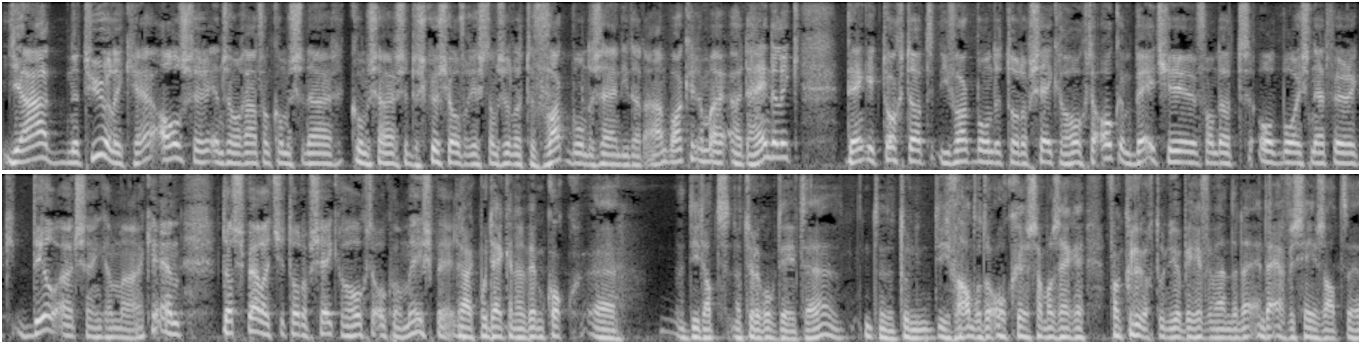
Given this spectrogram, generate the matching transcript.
Ja, natuurlijk. Hè. Als er in zo'n raad van commissaris- commissarissen discussie over is, dan zullen het de vakbonden zijn die dat aanbakkeren. Maar uiteindelijk denk ik toch dat die vakbonden tot op zekere hoogte ook een beetje van dat Old Boys netwerk deel uit zijn gaan maken. En dat spelletje tot op zekere hoogte ook wel meespelen. Ja, ik moet denken aan Wim Kok, eh, die dat natuurlijk ook deed. Hè. Toen- die veranderde ook, eh, zal maar zeggen, van kleur toen hij op een gegeven moment in de, in de RVC zat eh,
